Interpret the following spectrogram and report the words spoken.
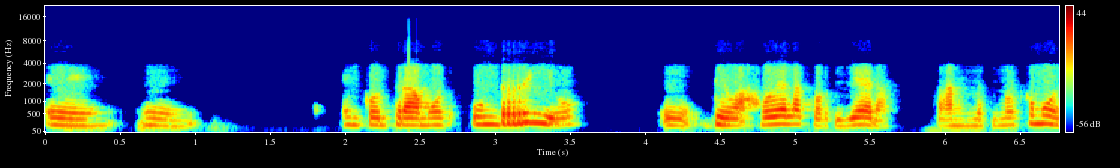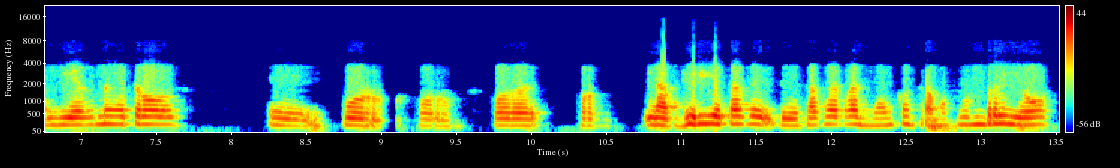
eh, eh, encontramos un río eh, debajo de la cordillera, o sea, nos metimos como 10 metros eh, por, por, por, por, las grietas de, de esa serranía, encontramos un río,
